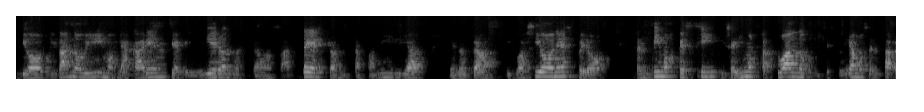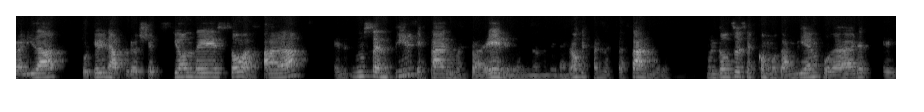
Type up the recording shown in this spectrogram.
digo, quizás no vivimos la carencia que vivieron nuestros ancestros, nuestras familias, en otras situaciones, pero sentimos que sí y seguimos actuando como si estuviéramos en esa realidad, porque hay una proyección de eso basada en un sentir que está en nuestro ADN de alguna manera, ¿no? que está en nuestra sangre. Entonces es como también poder eh,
